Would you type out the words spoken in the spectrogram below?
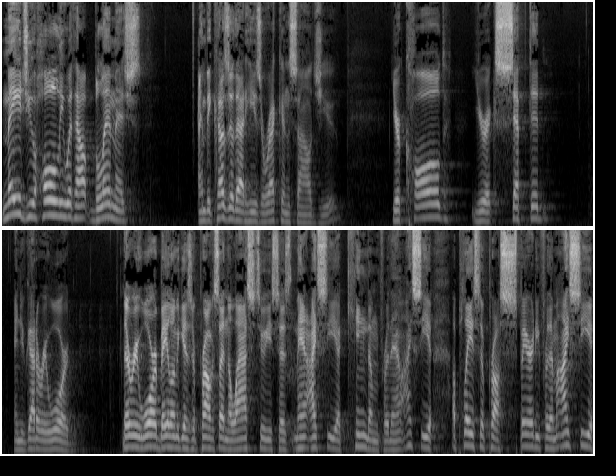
made you holy without blemish. And because of that, he's reconciled you. You're called you're accepted, and you've got a reward. Their reward, Balaam begins to prophesy in the last two. He says, Man, I see a kingdom for them. I see a, a place of prosperity for them. I see a,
